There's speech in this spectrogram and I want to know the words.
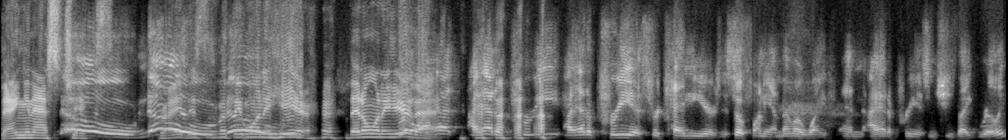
banging ass chicks. No, no, right? This is what they want to hear. they don't want to hear Bro, that. I had, I had a pre I had a Prius for 10 years. It's so funny. I met my wife and I had a Prius and she's like, Really?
